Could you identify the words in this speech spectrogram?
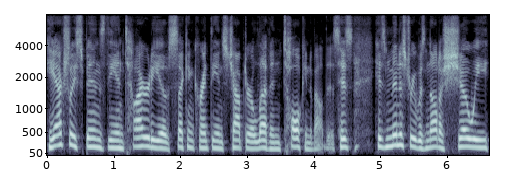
He actually spends the entirety of 2 Corinthians chapter 11 talking about this. His, his ministry was not a showy,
